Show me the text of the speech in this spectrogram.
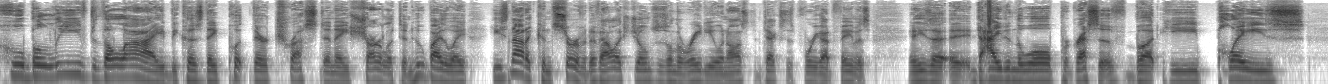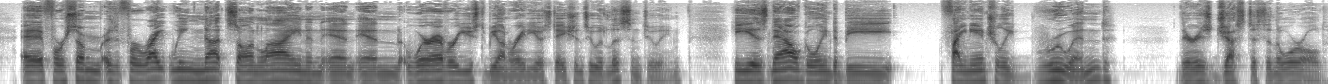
who believed the lie because they put their trust in a charlatan who, by the way, he's not a conservative. Alex Jones was on the radio in Austin, Texas before he got famous, and he's a dyed in the wool progressive, but he plays uh, for some for right wing nuts online and, and and wherever used to be on radio stations who would listen to him. He is now going to be financially ruined, there is justice in the world.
